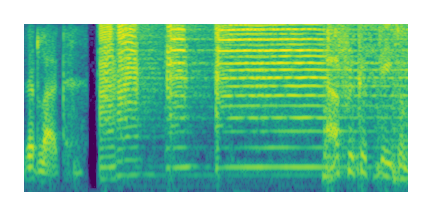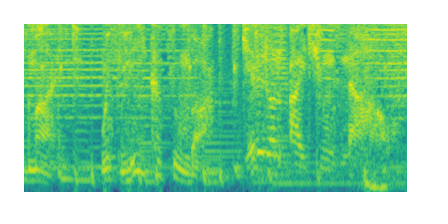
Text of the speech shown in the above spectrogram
Good luck. Africa State of Mind with Lee Kasumba. Get it on iTunes now.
